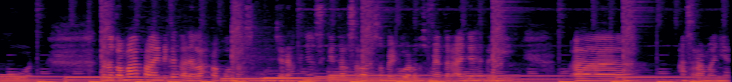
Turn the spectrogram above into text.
pun. Terutama yang paling dekat adalah fakultasku, jaraknya sekitar 100 sampai 200 meter aja dari uh, asramanya.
